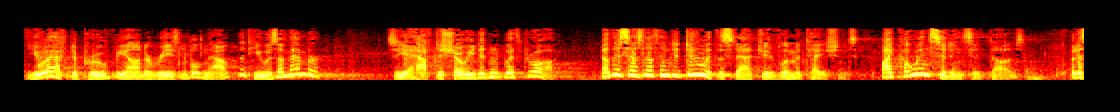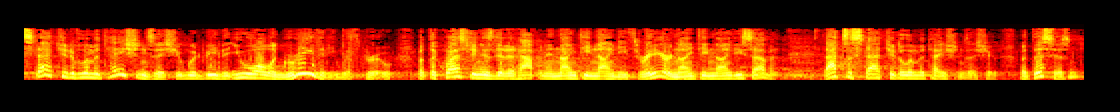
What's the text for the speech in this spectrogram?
you have to prove beyond a reasonable doubt that he was a member. So you have to show he didn't withdraw. Now this has nothing to do with the statute of limitations. By coincidence it does. But a statute of limitations issue would be that you all agree that he withdrew, but the question is did it happen in 1993 or 1997? That's a statute of limitations issue. But this isn't.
